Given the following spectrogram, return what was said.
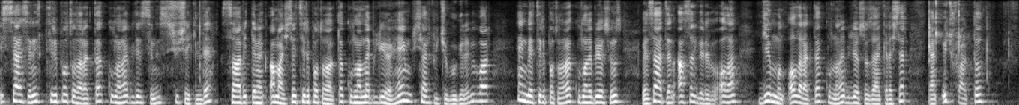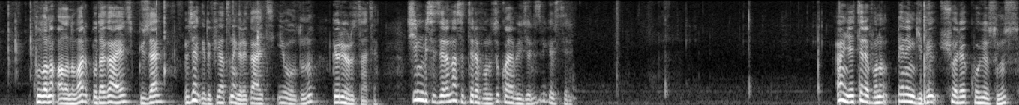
isterseniz tripod olarak da kullanabilirsiniz. Şu şekilde sabitlemek amaçlı tripod olarak da kullanılabiliyor. Hem selfie çubuğu görevi var hem de tripod olarak kullanabiliyorsunuz. Ve zaten asıl görevi olan gimbal olarak da kullanabiliyorsunuz arkadaşlar. Yani 3 farklı kullanım alanı var. Bu da gayet güzel. Özellikle de fiyatına göre gayet iyi olduğunu görüyoruz zaten. Şimdi sizlere nasıl telefonunuzu koyabileceğinizi bir göstereyim. Önce telefonu benim gibi şöyle koyuyorsunuz.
